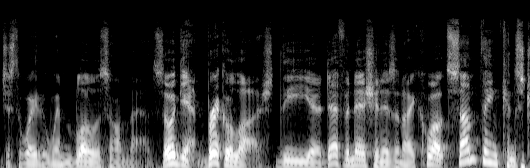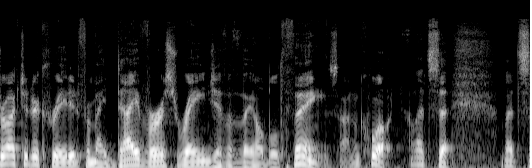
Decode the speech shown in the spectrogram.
just the way the wind blows on that. So, again, bricolage. The uh, definition is, and I quote, something constructed or created from a diverse range of available things, unquote. Now, let's, uh, let's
